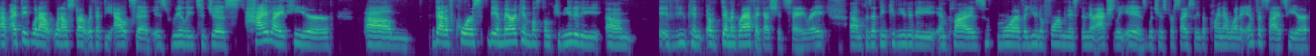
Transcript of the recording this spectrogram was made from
um, I think what I what I'll start with at the outset is really to just highlight here um, that of course the American Muslim community um, if you can, or demographic, I should say, right? Because um, I think community implies more of a uniformness than there actually is, which is precisely the point I want to emphasize here,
